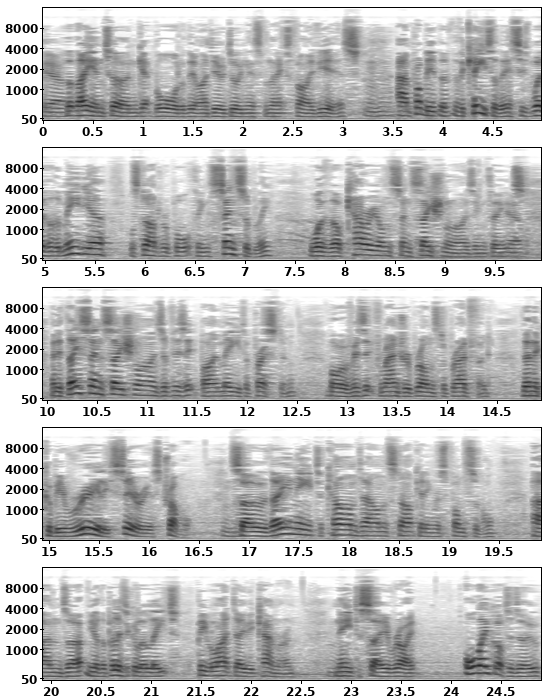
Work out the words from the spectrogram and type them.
Yeah. That they in turn get bored of the idea of doing this for the next five years. Mm-hmm. And probably the, the key to this is whether the media will start to report things sensibly, or whether they'll carry on sensationalising things. Yeah. And if they sensationalise a visit by me to Preston or a visit from Andrew Brons to Bradford, then there could be really serious trouble. Mm-hmm. So they need to calm down and start getting responsible. And uh, you know, the political elite, people like David Cameron, mm. need to say, right, all they've got to do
